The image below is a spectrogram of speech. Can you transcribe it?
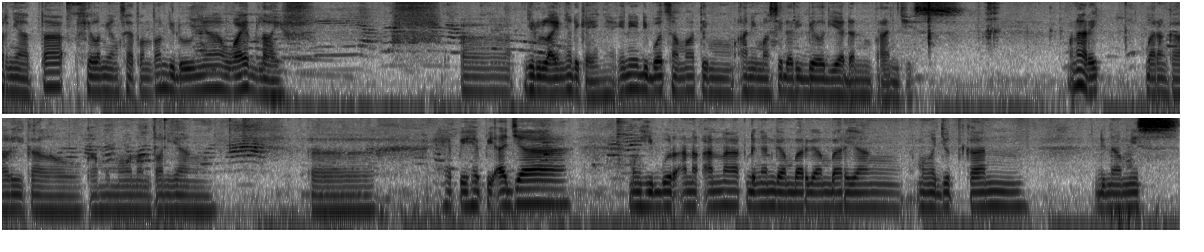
ternyata film yang saya tonton judulnya Wildlife. Uh, judul lainnya di kayaknya. Ini dibuat sama tim animasi dari Belgia dan Prancis menarik. Barangkali kalau kamu mau nonton yang uh, happy happy aja menghibur anak-anak dengan gambar-gambar yang mengejutkan dinamis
